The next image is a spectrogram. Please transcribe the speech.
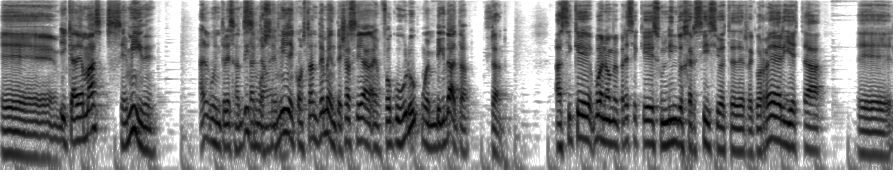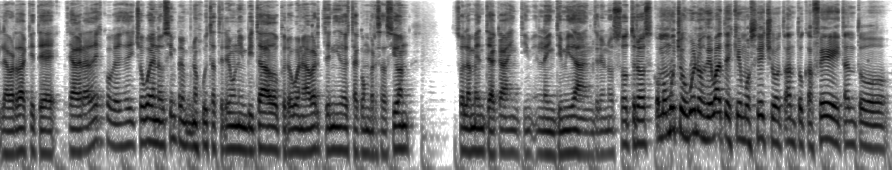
Eh, y que además se mide. Algo interesantísimo, se mide constantemente, ya sea en Focus Group o en Big Data. Claro. Así que, bueno, me parece que es un lindo ejercicio este de recorrer y esta eh, la verdad que te, agradezco que hayas dicho, bueno, siempre nos gusta tener un invitado, pero bueno, haber tenido esta conversación solamente acá en la intimidad entre nosotros. Como muchos buenos debates que hemos hecho, tanto café y tanto...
